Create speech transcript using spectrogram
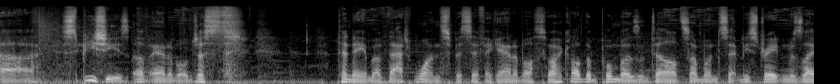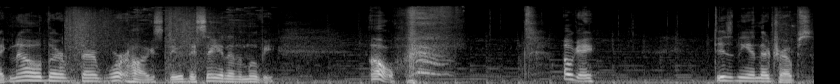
uh, species of animal, just the name of that one specific animal. So I called them Pumbas until someone set me straight and was like, "No, they're they're warthogs, dude. They say it in the movie." Oh. okay. Disney and their tropes.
